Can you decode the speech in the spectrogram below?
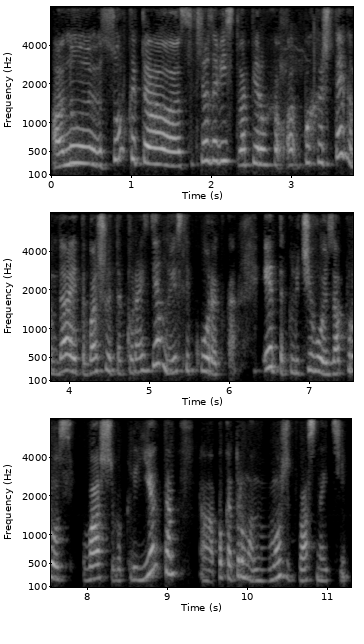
А, ну, сумка это все зависит, во-первых, по хэштегам, да, это большой такой раздел, но если коротко, это ключевой запрос вашего клиента, а, по которому он может вас найти.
